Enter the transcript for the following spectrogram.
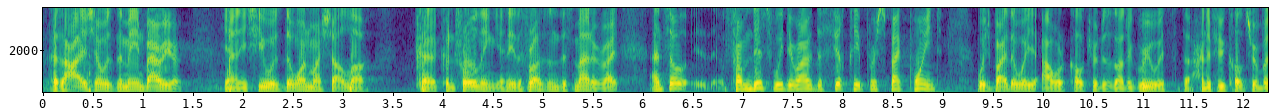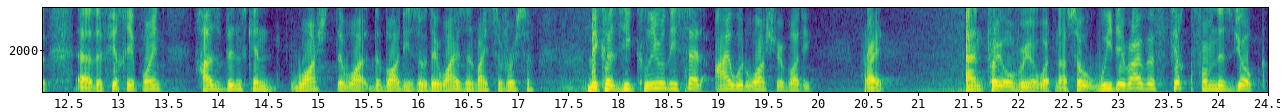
Because Aisha was the main barrier. Yani she was the one, mashallah, controlling any of the Prophet in this matter, right? And so from this we derive the fiqhi perspective point, which by the way our culture does not agree with, the Hanafi culture, but uh, the fiqhi point, husbands can wash the, the bodies of their wives and vice versa. Because he clearly said, I would wash your body, right? And pray over you and whatnot. So we derive a fiqh from this joke.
